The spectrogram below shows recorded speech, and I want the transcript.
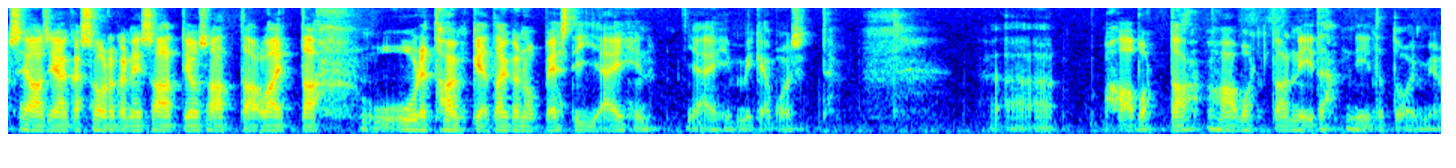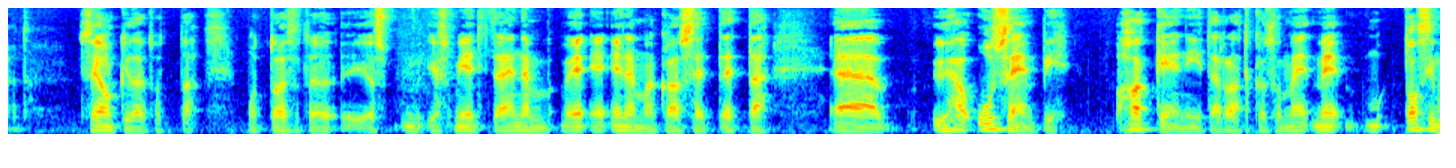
se asiakasorganisaatio saattaa laittaa uudet hankkeet aika nopeasti jäihin, jäihin mikä voi sitten haavoittaa, haavoittaa niitä, niitä toimijoita. Se on kyllä totta, mutta toisaalta jos, jos mietitään enemmän, enemmän kanssa, että, että yhä useampi hakee niitä ratkaisuja. Me, me tosi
